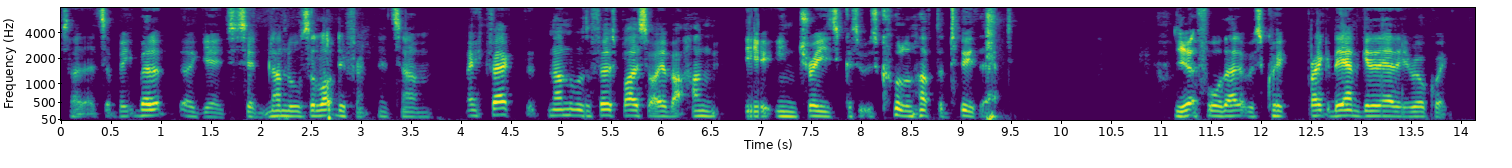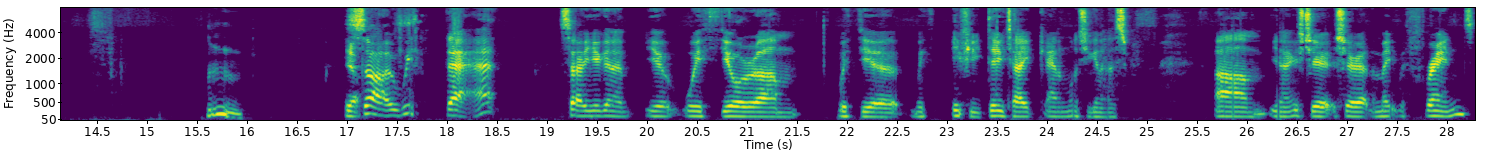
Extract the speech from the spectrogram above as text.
So that's a big, but yeah, it's said Nundle's a lot different. It's um, in fact, Nundle was the first place I ever hung deer in trees because it was cool enough to do that. Yeah, Before that, it was quick, break it down, get it out of here real quick. Hmm. Yeah. So with that, so you're gonna you with your um with your with if you do take animals, you're gonna um you know share share out the meat with friends.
